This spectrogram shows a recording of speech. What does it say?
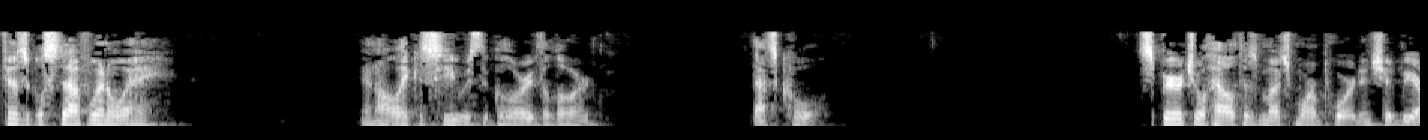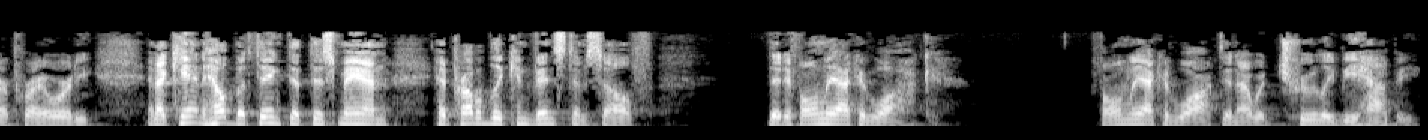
Physical stuff went away and all I could see was the glory of the Lord. That's cool. Spiritual health is much more important and should be our priority. And I can't help but think that this man had probably convinced himself that if only I could walk, if only I could walk, then I would truly be happy.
